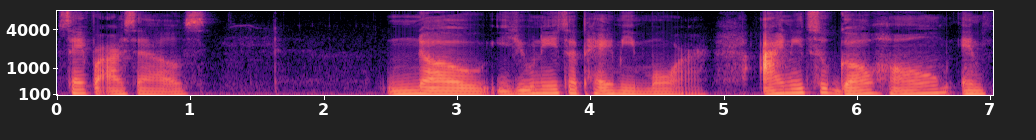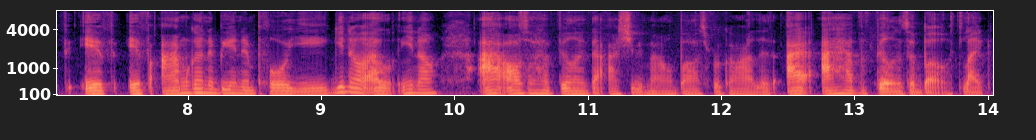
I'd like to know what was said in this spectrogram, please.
say for ourselves, no, you need to pay me more. I need to go home and if if I'm gonna be an employee, you know, I, you know, I also have feelings that I should be my own boss regardless. I I have feelings of both. Like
